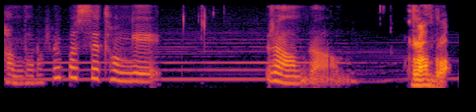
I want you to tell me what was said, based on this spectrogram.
हम दोनों फिर उपस्थित होंगे। राम राम। राम राम।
